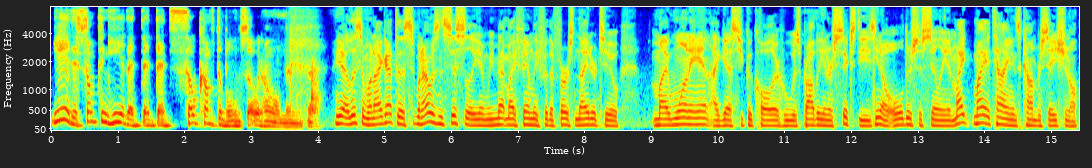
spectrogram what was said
yeah, there's something here that that that's so comfortable and so at home. And uh, yeah, listen, when I got this, when I was in Sicily and we met my family for the first night or two, my one aunt, I guess you could call her, who was probably in her 60s, you know, older Sicilian. My my Italian's conversational,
